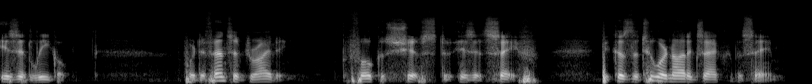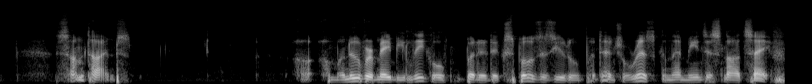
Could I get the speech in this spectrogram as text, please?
is it legal? For defensive driving, the focus shifts to is it safe? Because the two are not exactly the same. Sometimes a, a maneuver may be legal, but it exposes you to a potential risk, and that means it's not safe.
